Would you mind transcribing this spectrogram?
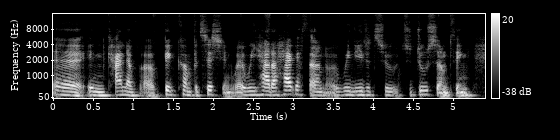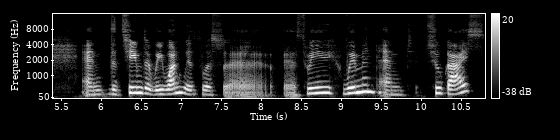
Uh, in kind of a big competition where we had a hackathon or we needed to to do something, and the team that we won with was uh, uh three women and two guys,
